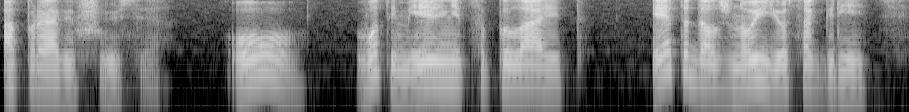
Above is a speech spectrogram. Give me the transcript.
оправившуюся. О, вот и мельница пылает. Это должно ее согреть.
